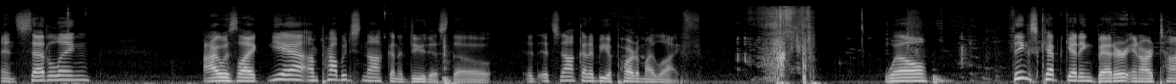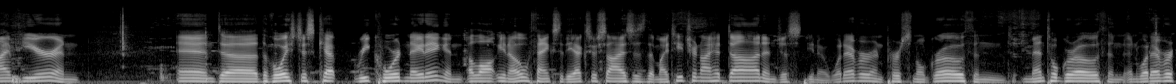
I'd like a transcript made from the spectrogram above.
and settling, I was like, yeah, I'm probably just not going to do this though. It, it's not going to be a part of my life. Well, things kept getting better in our time here, and and uh, the voice just kept re-coordinating and along, you know, thanks to the exercises that my teacher and I had done, and just you know whatever, and personal growth and mental growth and and whatever.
